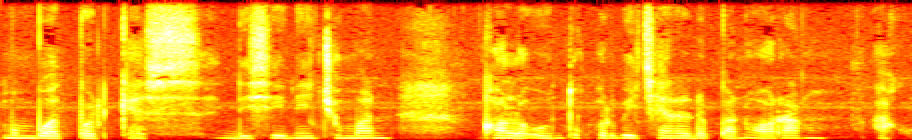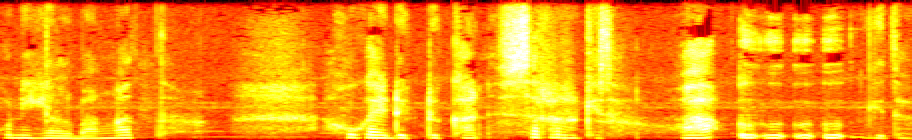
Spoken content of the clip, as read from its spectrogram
membuat podcast di sini cuman kalau untuk berbicara depan orang aku nihil banget. Aku kayak deg-degan ser gitu. Wah uh, uh, uh, uh, gitu.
